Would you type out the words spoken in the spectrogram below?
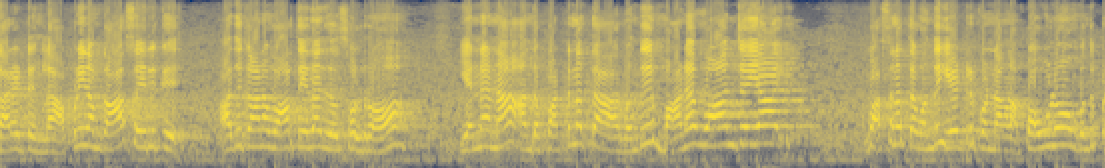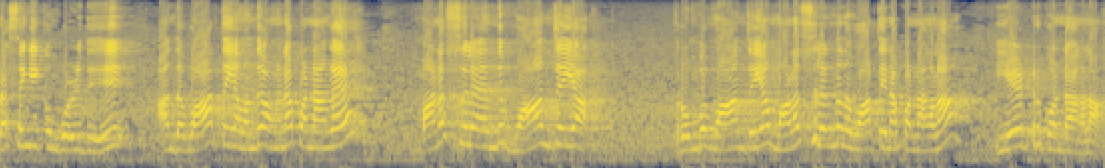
கரெக்டுங்களா அப்படி நமக்கு ஆசை இருக்குது அதுக்கான வார்த்தையை தான் இதை சொல்கிறோம் என்னன்னா அந்த பட்டணத்தார் வந்து மனவாஞ்சையாய் வசனத்தை வந்து ஏற்றுக்கொண்டாங்களாம். பவுலும் வந்து பிரசங்கிக்கும் பொழுது அந்த வார்த்தையை வந்து அவங்க என்ன பண்ணாங்க? மனசுல இருந்து வாஞ்சையா ரொம்ப வாஞ்சையா மனசுல இருந்து அந்த வார்த்தை என்ன பண்ணாங்களாம்? ஏற்றுக்கொண்டாங்களாம்.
